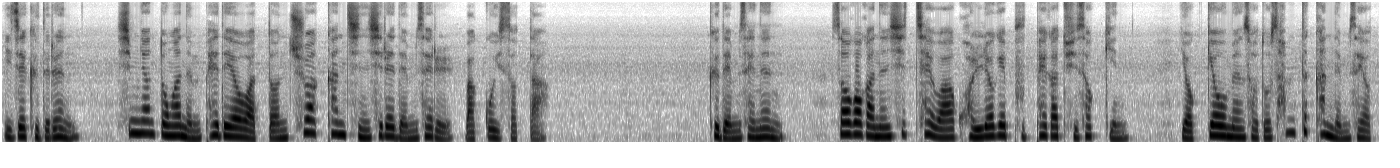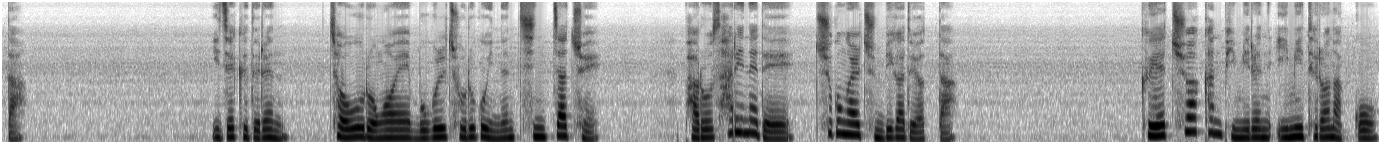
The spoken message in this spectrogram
이제 그들은 10년 동안 은폐되어 왔던 추악한 진실의 냄새를 맡고 있었다. 그 냄새는 썩어가는 시체와 권력의 부패가 뒤섞인 역겨우면서도 섬뜩한 냄새였다. 이제 그들은 저우 롱어의 목을 조르고 있는 진짜 죄, 바로 살인에 대해 추궁할 준비가 되었다. 그의 추악한 비밀은 이미 드러났고,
